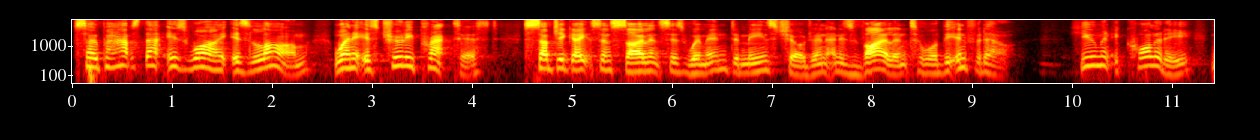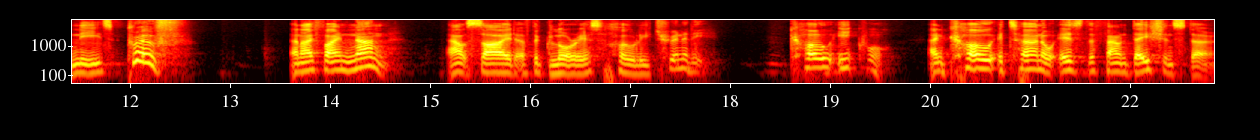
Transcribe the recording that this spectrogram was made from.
So perhaps that is why Islam, when it is truly practiced, subjugates and silences women, demeans children, and is violent toward the infidel. Human equality needs proof. And I find none outside of the glorious Holy Trinity. Co equal and co eternal is the foundation stone.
